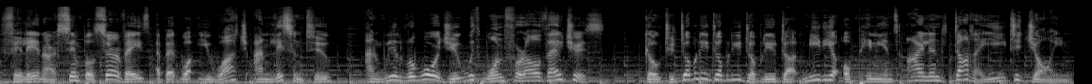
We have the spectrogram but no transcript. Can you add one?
fill in our simple surveys about what you watch and listen to, and we'll reward you with one for all vouchers. Go to www.mediaopinions.ireland.ie to join.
